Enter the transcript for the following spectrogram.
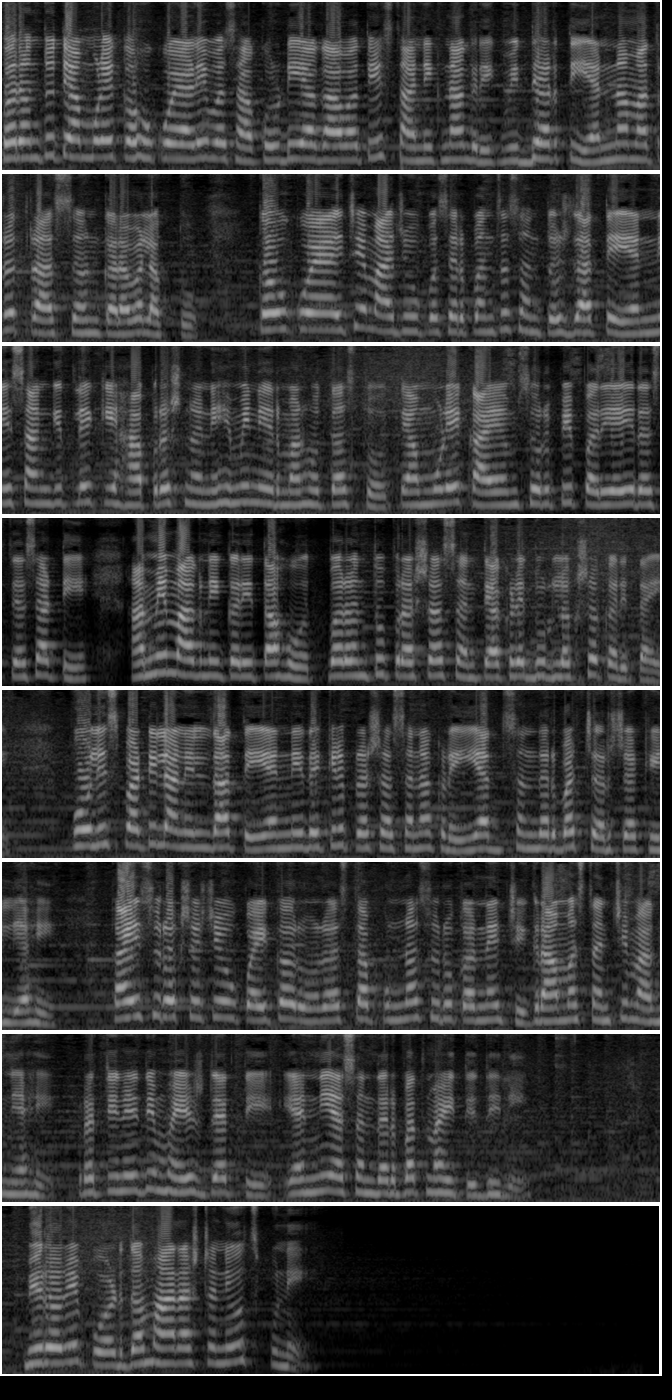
परंतु त्यामुळे कहू कोयाळी व साकुर्डी या गावातील स्थानिक नागरिक विद्यार्थी यांना मात्र त्रास सहन करावा लागतो. कहू माजी उपसरपंच संतोष दाते यांनी सांगितले की हा प्रश्न नेहमी निर्माण होत असतो. त्यामुळे कायमस्वरूपी पर्यायी रस्त्यासाठी आम्ही मागणी करीत आहोत परंतु प्रशासन त्याकडे दुर्लक्ष करीत आहे. पोलीस पाटील अनिल दाते यांनी देखील प्रशासनाकडे या संदर्भात चर्चा केली आहे. काही सुरक्षेचे उपाय करून रस्ता पुन्हा सुरू करण्याची ग्रामस्थांची मागणी आहे. प्रतिनिधी महेश दाते यांनी या संदर्भात माहिती दिली. Bureau report the Maharashtra news Pune.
